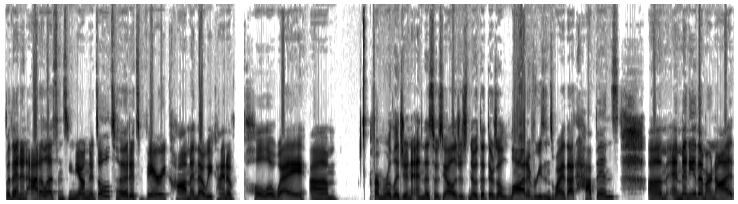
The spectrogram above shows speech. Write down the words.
But then in adolescence and young adulthood, it's very common that we kind of pull away. Um, from religion. And the sociologists note that there's a lot of reasons why that happens. Um, and many of them are not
